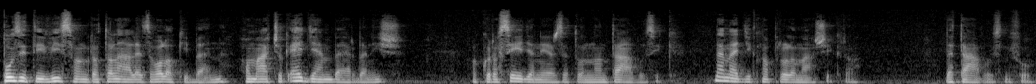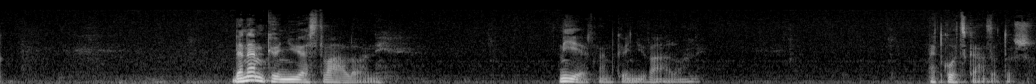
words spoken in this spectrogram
pozitív visszhangra talál ez valakiben, ha már csak egy emberben is, akkor a szégyenérzet onnan távozik. Nem egyik napról a másikra, de távozni fog. De nem könnyű ezt vállalni. Miért nem könnyű vállalni? Mert kockázatos.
